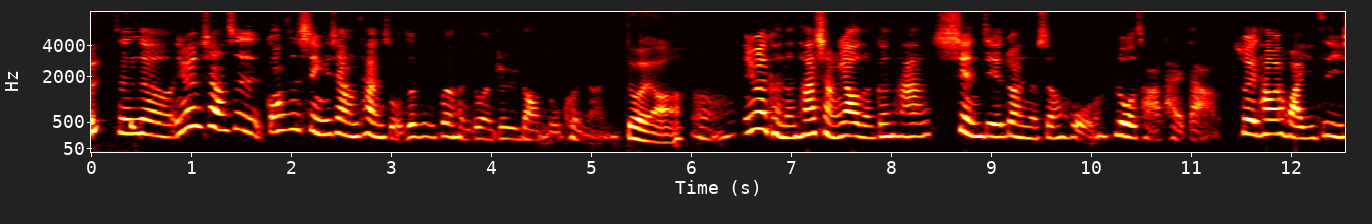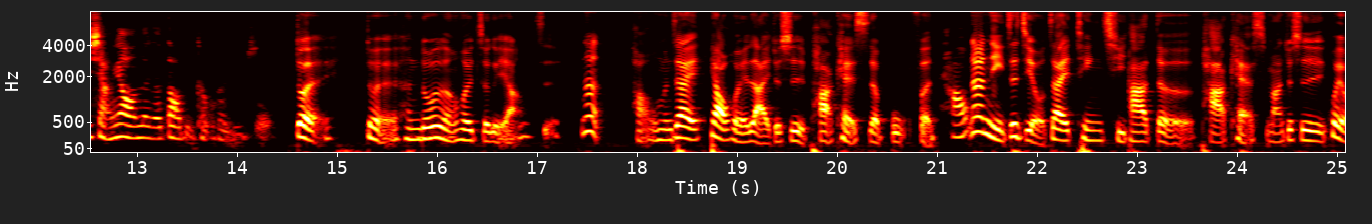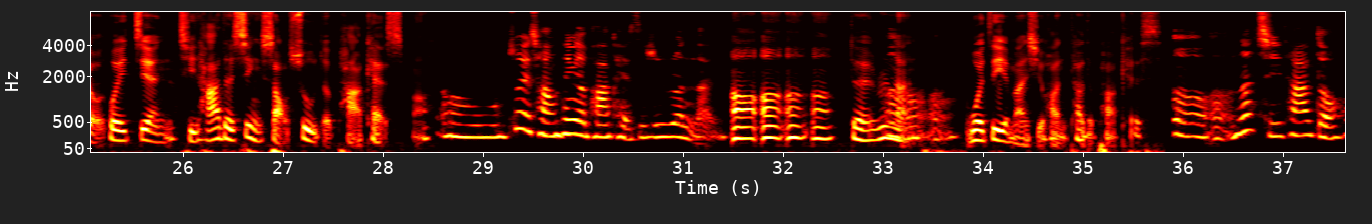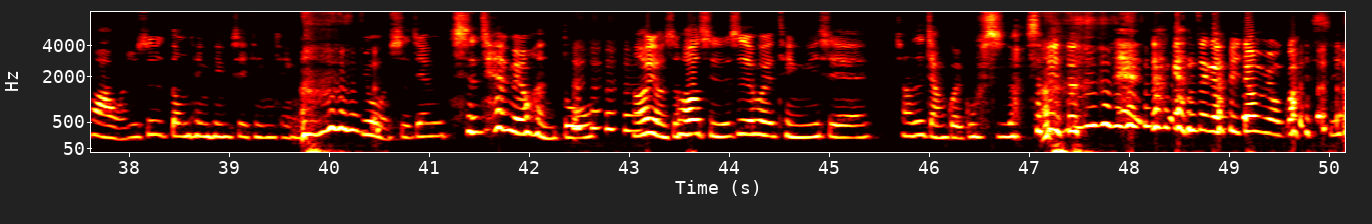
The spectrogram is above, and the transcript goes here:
真的，因为像是光是性向探索这部分，很多人就遇到很多困难。对啊，嗯，因为可能他想要的跟他现阶段的生活落差太大了，所以他会怀疑自己想要的那个到底可不可以去做。对对，很多人会这个样子。那好，我们再跳回来，就是 podcast 的部分。好，那你自己有在听其他的 podcast 吗？就是会有推荐其他的性少数的 podcast 吗？嗯，我最常听的 podcast 是润南。嗯嗯嗯嗯，对，润嗯南，嗯嗯我自己也蛮喜欢他的 podcast。嗯嗯嗯，那其他的话，我就是东听听西听听，因为我时间时间没有很多，然后有时候其实是会听一些像是讲鬼故事的，所以 就跟这个比较没有关系。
